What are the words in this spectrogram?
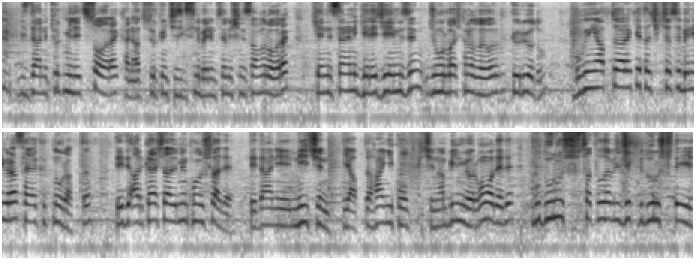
biz de hani Türk milletçisi olarak hani Atatürk'ün çizgisini benimsemiş insanlar olarak kendisini hani geleceğimizin Cumhurbaşkanı adayı olarak görüyordum. Bugün yaptığı hareket açıkçası beni biraz hayal kırıklığına uğrattı. Dedi arkadaşlar demin konuştu hadi. Dedi hani niçin yaptı, hangi koltuk için lan bilmiyorum ama dedi bu duruş satılabilecek bir duruş değil.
